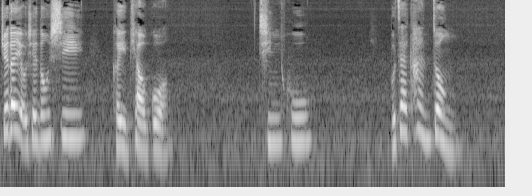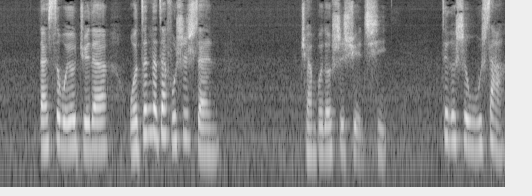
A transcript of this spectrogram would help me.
觉得有些东西可以跳过、轻忽，不再看重。但是我又觉得我真的在服侍神，全部都是血气。这个是乌撒，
